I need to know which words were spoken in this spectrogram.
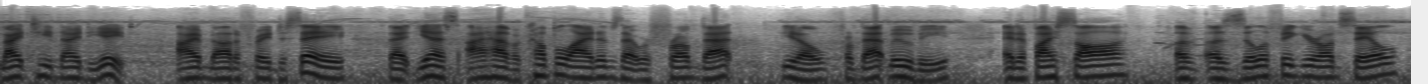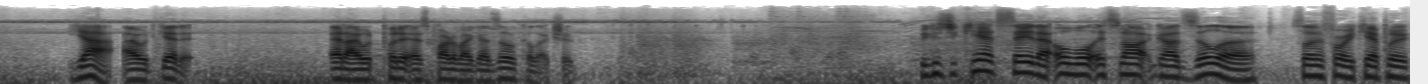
1998. I'm not afraid to say that yes, I have a couple items that were from that, you know, from that movie, and if I saw a, a Zilla figure on sale, yeah, I would get it. And I would put it as part of my Godzilla collection. Because you can't say that, oh, well, it's not Godzilla, so therefore you can't put it.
